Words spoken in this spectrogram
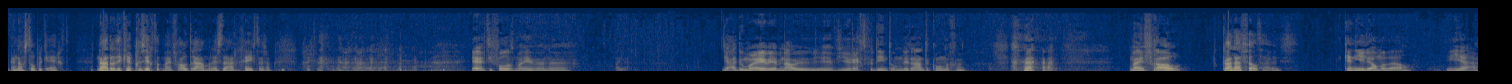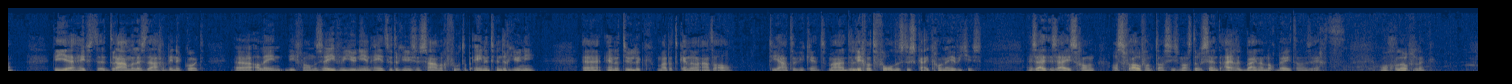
En dan stop ik echt. Nadat ik heb gezegd dat mijn vrouw dramalesdagen geeft en zo. ja, heeft hij volgens mij even... Uh... Oh, ja. ja, doe maar even. Je hebt nou je, hebt je recht verdiend om dit aan te kondigen. mijn vrouw, Carla Veldhuis, Kennen jullie allemaal wel? Ja. Die uh, heeft uh, dramalesdagen binnenkort. Alleen die van 7 juni en 21 juni zijn samengevoegd op 21 juni. en natuurlijk, maar dat kennen we een aantal al, theaterweekend. Maar er ligt wat vol, dus, dus kijk gewoon eventjes. En zij, zij is gewoon als vrouw fantastisch, maar als docent eigenlijk bijna nog beter. Dat is echt ongelooflijk.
